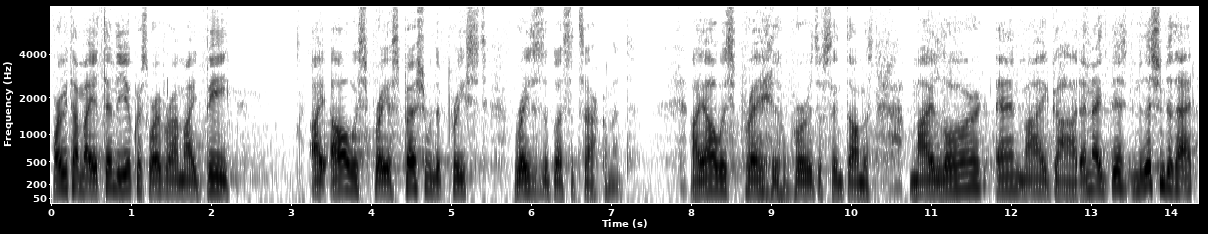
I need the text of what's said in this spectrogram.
or every time I attend the Eucharist, wherever I might be, I always pray, especially when the priest raises the Blessed Sacrament. I always pray the words of St. Thomas, my Lord and my God. And I, in addition to that,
